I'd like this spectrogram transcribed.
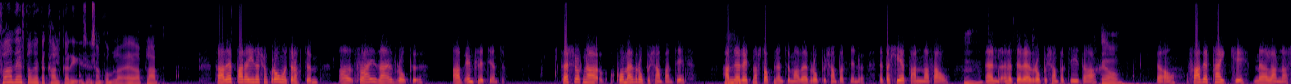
hvað er þá þetta kalgari samkomla eða plan? Það er bara í þessum grómu dráttum að flæða Evrópu af innflytjandum. Þess vegna kom Evrópusambandið, hann er einn af stopnendum af Evrópusambandinu, þetta hét annað þá, Mm. en þetta er Evrópusambandið í dag, Já, já, og það er tæki meðal annars,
